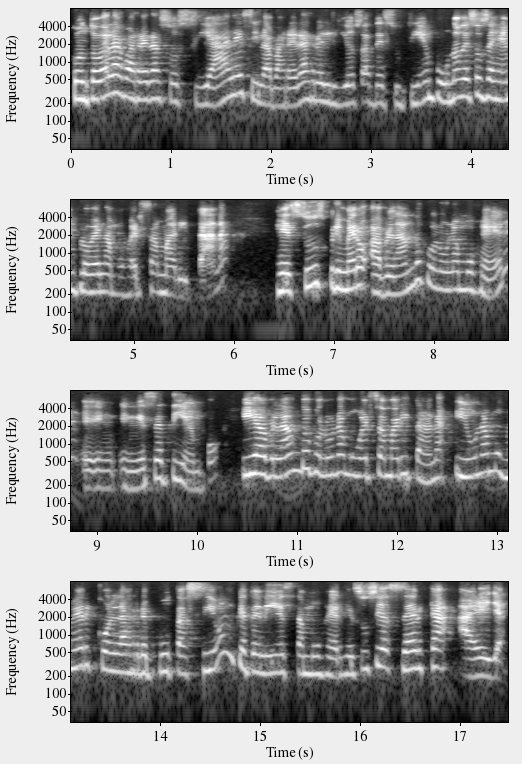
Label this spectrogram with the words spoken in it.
con todas las barreras sociales y las barreras religiosas de su tiempo. Uno de esos ejemplos es la mujer samaritana. Jesús primero hablando con una mujer en, en ese tiempo y hablando con una mujer samaritana y una mujer con la reputación que tenía esta mujer. Jesús se acerca a ella.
